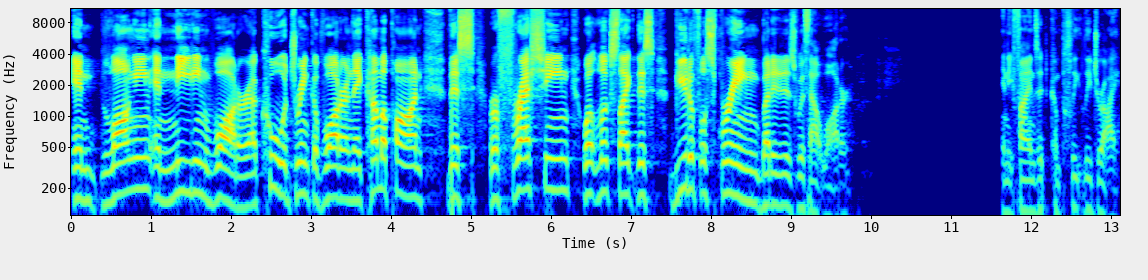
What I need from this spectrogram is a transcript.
in longing and needing water, a cool drink of water, and they come upon this refreshing, what looks like this beautiful spring, but it is without water and he finds it completely dry.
